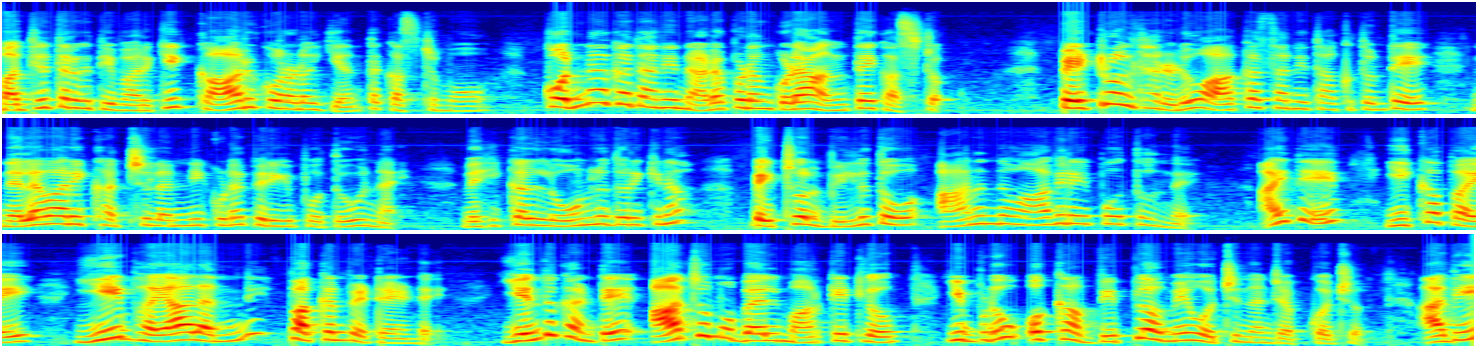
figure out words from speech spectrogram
మధ్యతరగతి వారికి కారు కొనడం ఎంత కష్టమో కొన్నాక దాన్ని నడపడం కూడా అంతే కష్టం. పెట్రోల్ ధరలు ఆకాశాన్ని తాకుతుంటే నెలవారీ ఖర్చులన్నీ కూడా పెరిగిపోతూ ఉన్నాయి. వెహికల్ లోన్లు దొరికినా పెట్రోల్ బిల్లుతో ఆనందం ఆవిరైపోతుంది. అయితే ఇకపై ఈ భయాలన్నీ పక్కన పెట్టేయండి. ఎందుకంటే ఆటోమొబైల్ మార్కెట్లో ఇప్పుడు ఒక విప్లవమే వచ్చిందని చెప్పుకోవచ్చు. అది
